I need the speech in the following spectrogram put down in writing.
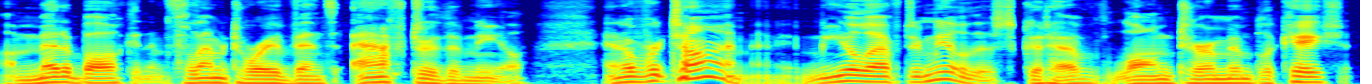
on metabolic and inflammatory events after the meal, and over time, I mean, meal after meal, this could have long-term implications.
